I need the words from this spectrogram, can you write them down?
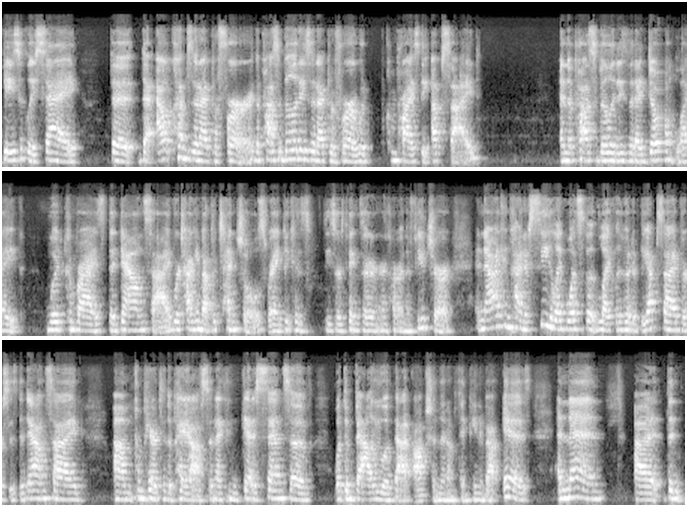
basically say, the the outcomes that I prefer, the possibilities that I prefer would comprise the upside, and the possibilities that I don't like would comprise the downside. We're talking about potentials, right? Because these are things that are going to occur in the future. And now I can kind of see like what's the likelihood of the upside versus the downside um, compared to the payoffs, and I can get a sense of what the value of that option that I'm thinking about is. And then uh, the,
